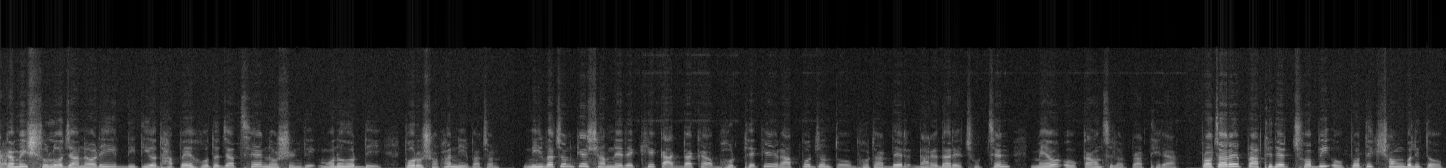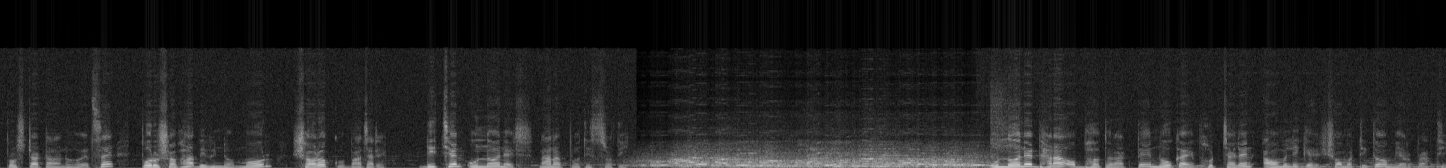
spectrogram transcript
আগামী ষোলো জানুয়ারি দ্বিতীয় ধাপে হতে যাচ্ছে নরসিংদী মনোহরদী পৌরসভা নির্বাচন। নির্বাচনকে সামনে রেখে কাকডাকা ভোট থেকে রাত পর্যন্ত ভোটারদের দাঁড়ে দাঁড়ে ছুটছেন মেয়র ও কাউন্সিলর প্রার্থীরা। প্রচারে প্রার্থীদের ছবি ও প্রতীক সংবলিত পোস্টার টানানো হয়েছে পৌরসভা বিভিন্ন মোড়, সড়ক ও বাজারে। দিচ্ছেন উন্নয়নের নানা প্রতিশ্রুতি। উন্নয়নের ধারা অব্যাহত রাখতে নৌকায় ভোট চাইলেন আওয়ামী লীগের সমর্থিত মেয়র প্রার্থী।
